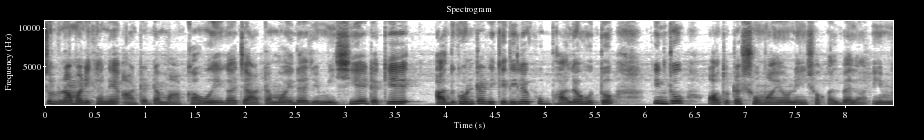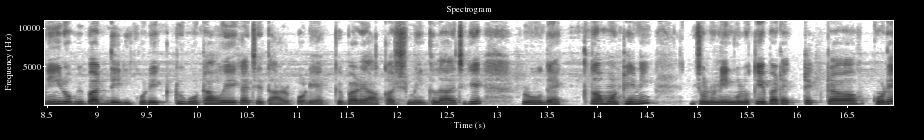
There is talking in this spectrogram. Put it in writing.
চলুন, আমার এখানে আটাটা মাখা হয়ে গেছে। আটা ময়দা যে মিশিয়ে এটাকে আধ ঘণ্টা রেখে দিলে খুব ভালো হতো, কিন্তু অতটা সময়ও নেই সকালবেলা। এমনিই রবিবার দেরি করে একটু ওঠা হয়ে গেছে, তারপরে একেবারে আকাশ মেঘলা আজকে, রোদ একদম ওঠেনি। চলুন, এগুলোকে এবার একটা একটা করে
